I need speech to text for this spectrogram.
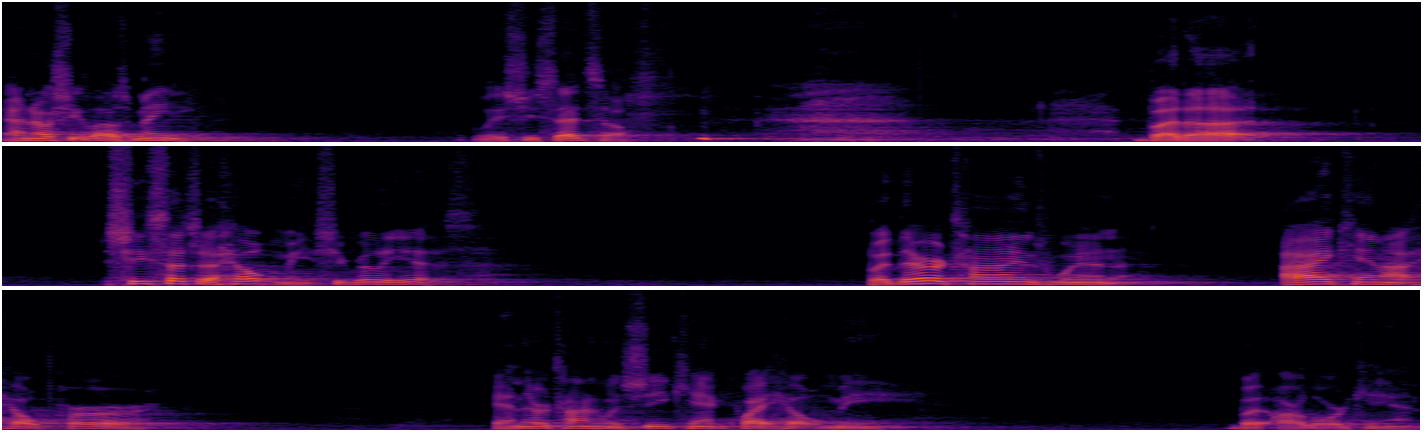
I know she loves me. At least she said so. but uh, she's such a help me. She really is. But there are times when I cannot help her, and there are times when she can't quite help me. But our Lord can.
